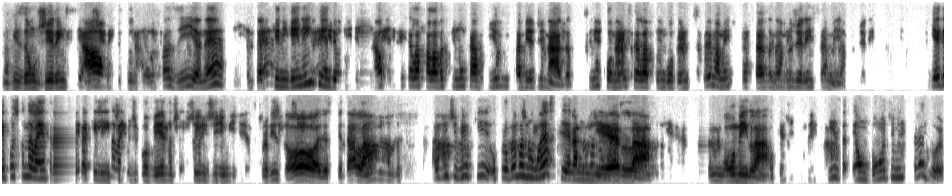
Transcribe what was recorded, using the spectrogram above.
uma visão gerencial de tudo que ela fazia, né? Até porque ninguém nem entendeu no final porque ela falava que nunca viu, não sabia de nada. Porque no começo ela foi um governo extremamente focado no gerenciamento. E aí depois, quando ela entra naquele tipo de governo cheio de medidas provisórias, pedaladas, a gente viu que o problema não é ser a mulher lá, o homem lá. O que a gente precisa é um bom administrador.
